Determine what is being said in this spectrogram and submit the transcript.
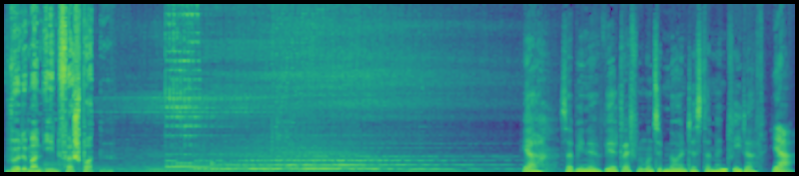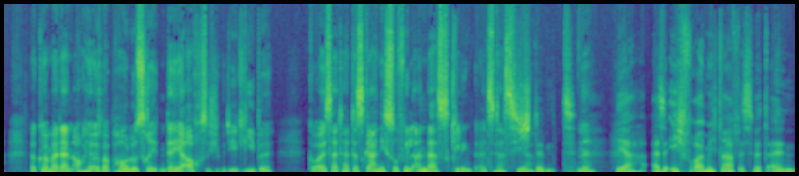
würde man ihn verspotten. Ja, Sabine, wir treffen uns im Neuen Testament wieder. Ja, da können wir dann auch ja über Paulus reden, der ja auch sich über die Liebe geäußert hat, das gar nicht so viel anders klingt als das, das hier. Stimmt. Ne? Ja, also ich freue mich drauf. Es wird ein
